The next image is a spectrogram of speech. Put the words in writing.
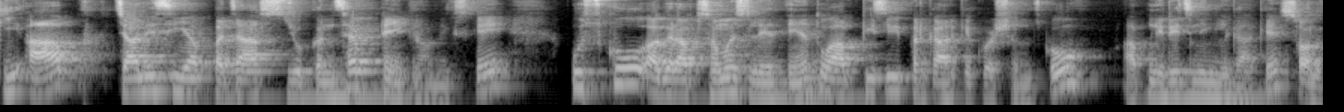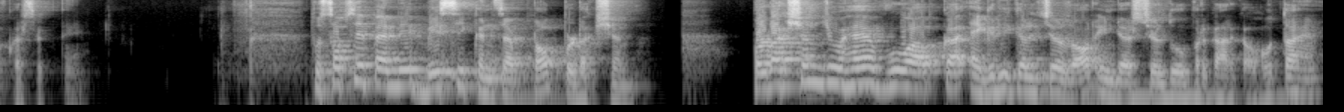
कि आप 40 या 50 जो कंसेप्ट हैं इकोनॉमिक्स के, उसको अगर आप समझ लेते हैं तो आप किसी भी प्रकार के क्वेश्चन को अपनी रीजनिंग लगा के सॉल्व कर सकते हैं। तो सबसे पहले basic concept of production production जो है, वो आपका एग्रीकल्चर और इंडस्ट्रियल दो प्रकार का होता है,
